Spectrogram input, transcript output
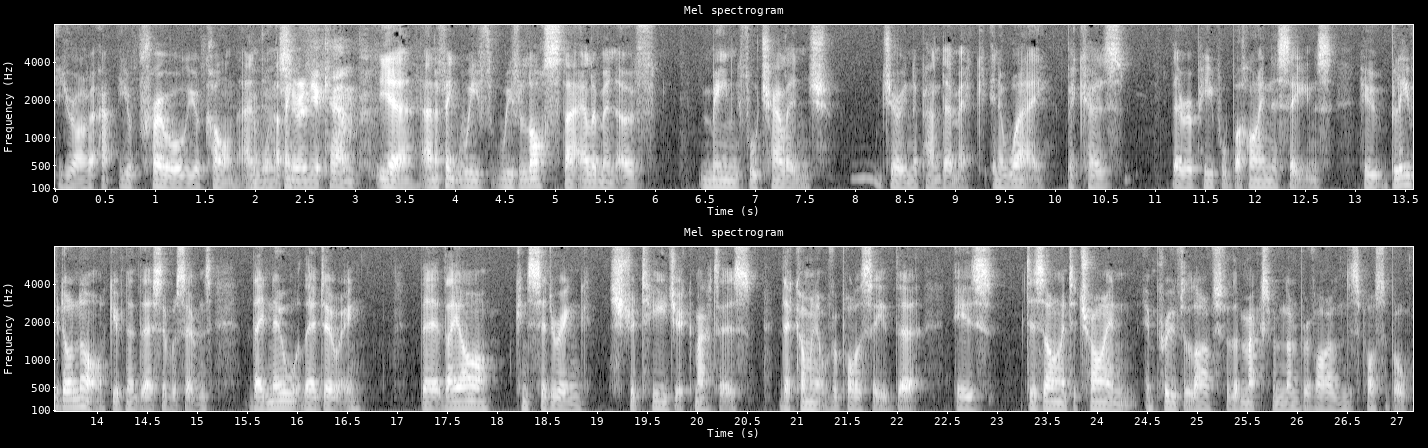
you're either you're pro or you're con, and, and I think you're in your camp. Yeah, and I think we've we've lost that element of meaningful challenge during the pandemic in a way because there are people behind the scenes who, believe it or not, given that they're civil servants, they know what they're doing. They they are considering strategic matters. They're coming up with a policy that is designed to try and improve the lives for the maximum number of islanders possible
